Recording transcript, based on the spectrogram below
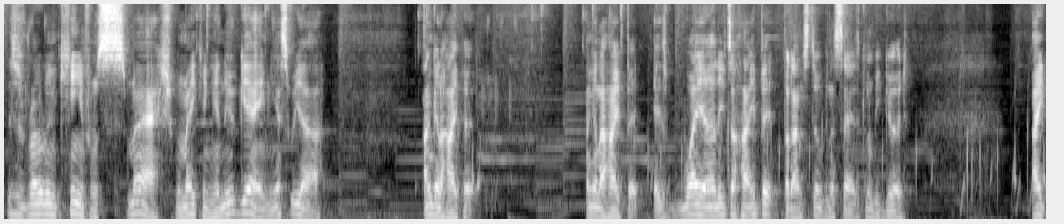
This is Roland Keane from Smash. We're making a new game. Yes, we are. I'm gonna hype it. I'm gonna hype it. It's way early to hype it, but I'm still gonna say it's gonna be good. I,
